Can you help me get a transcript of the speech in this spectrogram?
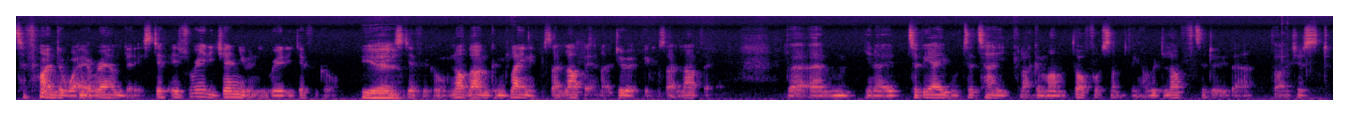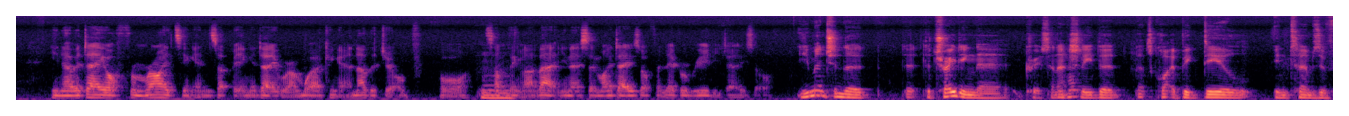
to find a way around it. It's diff- it's really genuinely really difficult. Yeah. it's difficult. Not that I'm complaining because I love it and I do it because I love it. But um, you know, to be able to take like a month off or something, I would love to do that. But I just, you know, a day off from writing ends up being a day where I'm working at another job or something like that. You know, so my days off are never really days off. You mentioned the, the the trading there, Chris, Mm-hmm. and actually the that's quite a big deal in terms of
